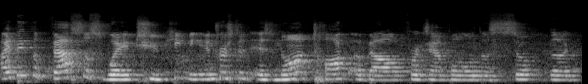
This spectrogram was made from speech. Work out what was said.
I think the fastest way to keep me interested is not talk about, for example, the so, the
